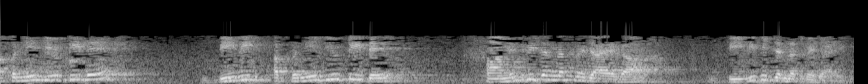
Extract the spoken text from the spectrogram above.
اپنی ڈیوٹی دے، بیوی اپنی ڈیوٹی دے خامد بھی جنت میں جائے گا، بیوی بھی جنت میں جائے گی۔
